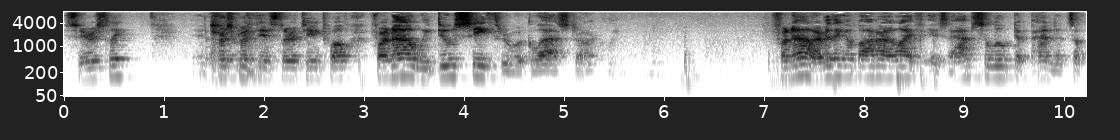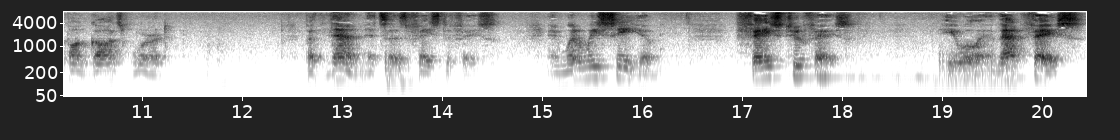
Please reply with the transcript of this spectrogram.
seriously, in 1 Corinthians 13, 12, for now we do see through a glass darkly. For now, everything about our life is absolute dependence upon God's Word. But then it says face to face. And when we see Him face to face, He will, that face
